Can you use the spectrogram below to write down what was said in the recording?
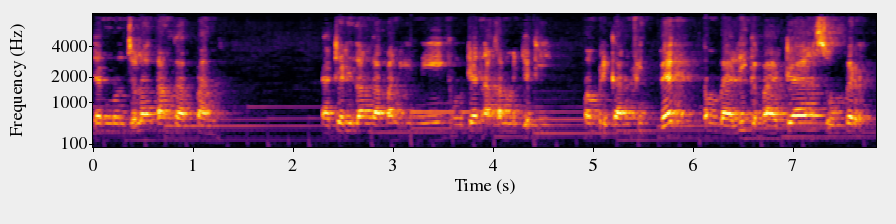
dan muncullah tanggapan. Nah, dari tanggapan ini kemudian akan menjadi memberikan feedback kembali kepada sumber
